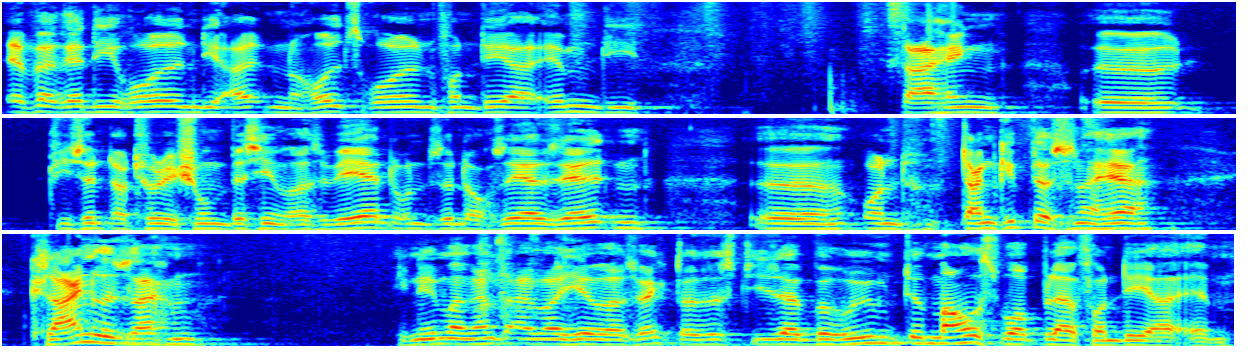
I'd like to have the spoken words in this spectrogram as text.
Everready-Rollen, die alten Holzrollen von DRM, die da hängen. Äh, die sind natürlich schon ein bisschen was wert und sind auch sehr selten. Äh, und dann gibt es nachher kleinere Sachen. Ich nehme mal ganz einfach hier was weg. Das ist dieser berühmte Mauswobbler von DRM.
